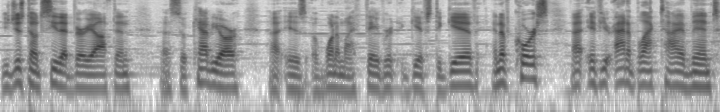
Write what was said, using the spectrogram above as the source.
you just don't see that very often. Uh, so caviar uh, is uh, one of my favorite gifts to give. And of course, uh, if you're at a black tie event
